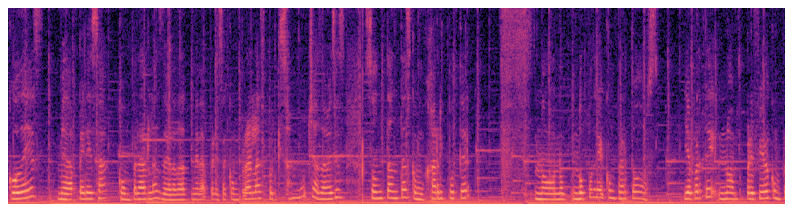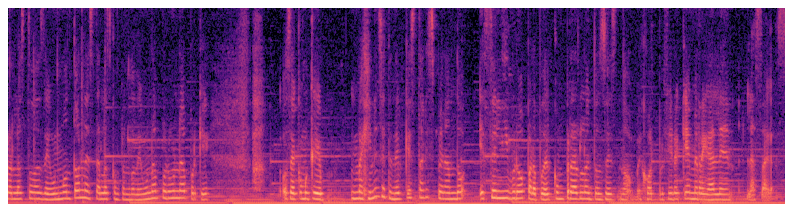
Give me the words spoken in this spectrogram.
codes me da pereza comprarlas, de verdad me da pereza comprarlas porque son muchas, a veces son tantas como Harry Potter, no, no, no podría comprar todos. Y aparte, no, prefiero comprarlas todas de un montón a estarlas comprando de una por una porque, o sea, como que imagínense tener que estar esperando ese libro para poder comprarlo, entonces no, mejor prefiero que me regalen las sagas.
